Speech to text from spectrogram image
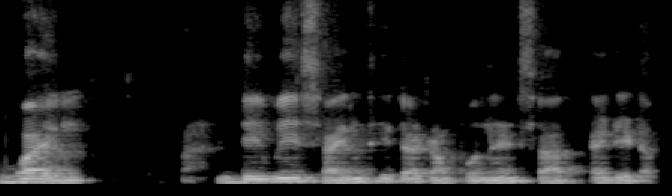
While dB sin theta components are added up.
